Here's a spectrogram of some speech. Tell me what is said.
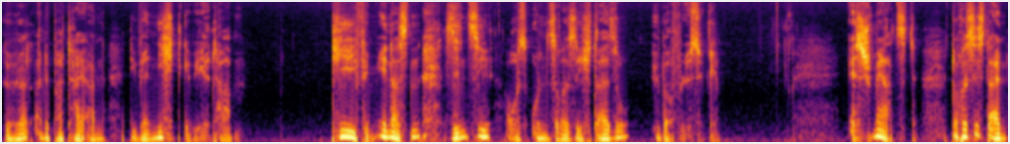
gehört eine Partei an, die wir nicht gewählt haben. Tief im Innersten sind sie aus unserer Sicht also überflüssig. Es schmerzt, doch es ist ein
